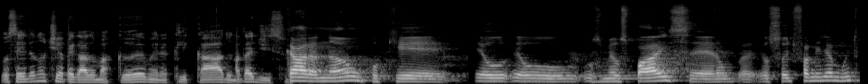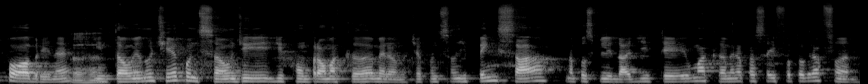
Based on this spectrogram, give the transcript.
você ainda não tinha pegado uma câmera, clicado, nada disso. Cara, não, porque eu, eu os meus pais eram, eu sou de família muito pobre, né? Uhum. Então eu não tinha condição de, de comprar uma câmera, não tinha condição de pensar na possibilidade de ter uma câmera para sair fotografando.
